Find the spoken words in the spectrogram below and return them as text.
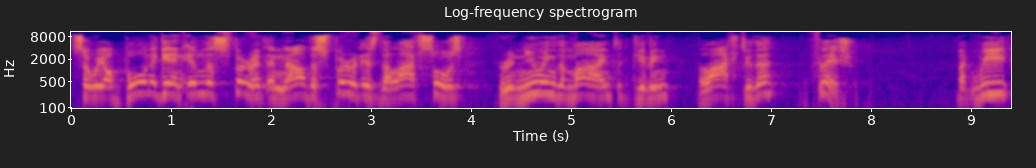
So we are born again in the spirit, and now the spirit is the life source, renewing the mind, giving life to the flesh. But we,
